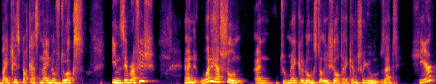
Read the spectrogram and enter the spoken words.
by CRISPR-Cas9 of DUOX in zebrafish. And what I have shown, and to make a long story short, I can show you that here,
